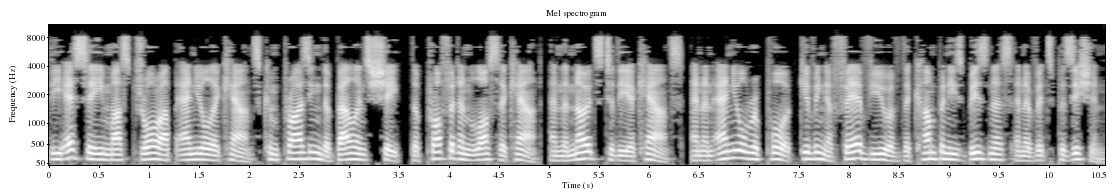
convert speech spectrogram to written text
The SE must draw up annual accounts comprising the balance sheet, the profit and loss account, and the notes to the accounts, and an annual report giving a fair view of the company's business and of its position.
